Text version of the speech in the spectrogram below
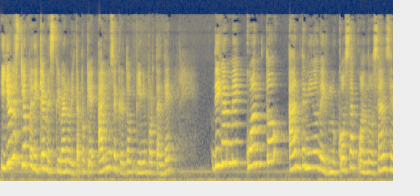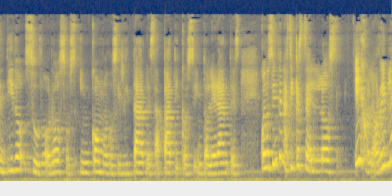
Y yo les quiero pedir que me escriban ahorita porque hay un secreto bien importante. Díganme cuánto han tenido de glucosa cuando se han sentido sudorosos, incómodos, irritables, apáticos, intolerantes. Cuando sienten así que se los, híjole, horrible,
